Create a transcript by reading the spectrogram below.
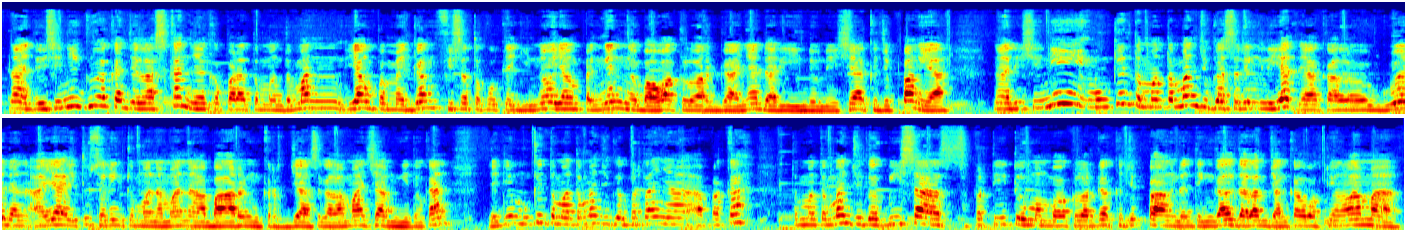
Nah, di sini gue akan jelaskan ya kepada teman-teman yang pemegang visa Tokutegino yang pengen ngebawa keluarganya dari Indonesia ke Jepang ya. Nah, di sini mungkin teman-teman juga sering lihat ya kalau gue dan ayah itu sering ke mana-mana bareng kerja segala macam gitu kan. Jadi mungkin teman-teman juga bertanya, apakah teman-teman juga bisa seperti itu membawa keluarga ke Jepang dan tinggal dalam jangka waktu yang lama.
